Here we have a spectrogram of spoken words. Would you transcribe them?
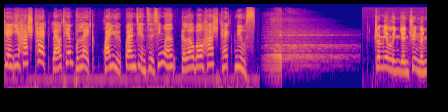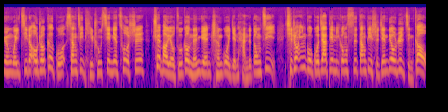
天一 hashtag 聊天不累，寰宇关键字新闻 global hashtag news。正面临严峻能源危机的欧洲各国相继提出限电措施，确保有足够能源撑过严寒的冬季。其中，英国国家电力公司当地时间六日警告，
